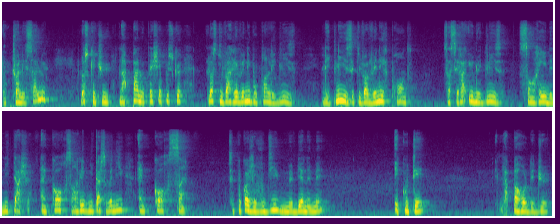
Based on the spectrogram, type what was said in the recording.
Donc tu as le salut. Lorsque tu n'as pas le péché, puisque lorsqu'il va revenir pour prendre l'église, l'église qu'il va venir prendre, ça sera une église sans ride ni tache. Un corps sans ride ni tache, ça veut dire un corps saint. C'est pourquoi je vous dis, mes bien-aimés, écoutez la parole de Dieu.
